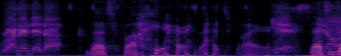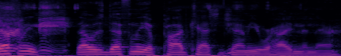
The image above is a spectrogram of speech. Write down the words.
Running it up. That's fire. That's fire. Yes. That's in honor of definitely me. that was definitely a podcast gem you were hiding in there.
